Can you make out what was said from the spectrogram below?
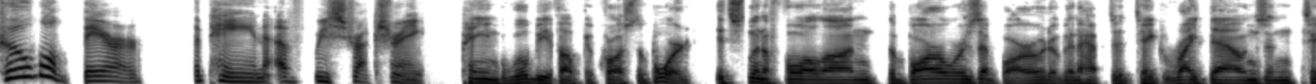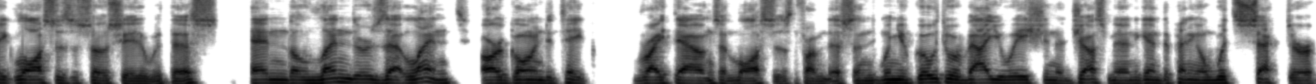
Who will bear the pain of restructuring? Pain will be felt across the board. It's going to fall on the borrowers that borrowed are going to have to take write downs and take losses associated with this. And the lenders that lent are going to take write downs and losses from this. And when you go through a valuation adjustment, again, depending on which sector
